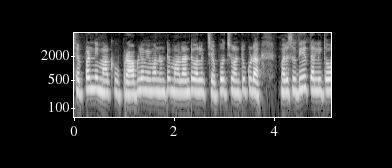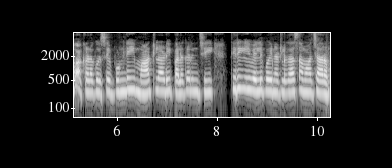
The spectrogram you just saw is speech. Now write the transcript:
చెప్పండి మాకు ప్రాబ్లం ఏమైనా ఉంటే మా లాంటి వాళ్ళకి చెప్పొచ్చు అంటూ కూడా. మరి సుధీర్ తల్లితో అక్కడ కొద్దిసేపు ఉండి మాట్లాడి పలకరించి తిరిగి వెళ్ళిపోయినట్లుగా సమాచారం.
